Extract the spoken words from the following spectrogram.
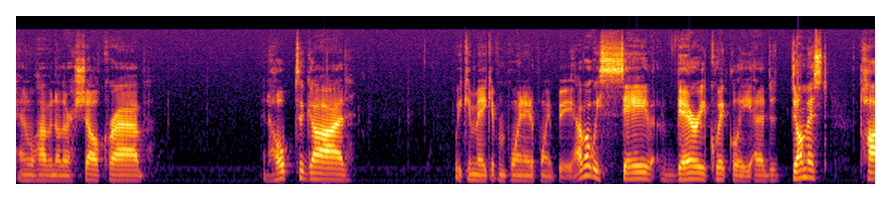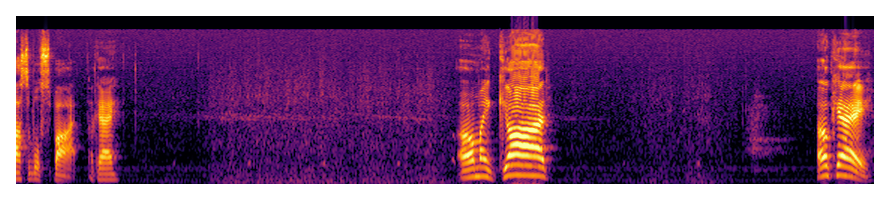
And we'll have another shell crab. And hope to God we can make it from point A to point B. How about we save very quickly at the dumbest possible spot, okay? Oh my god! Okay.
